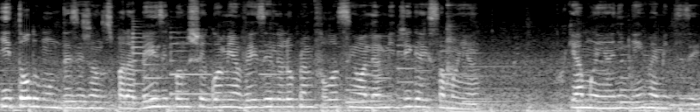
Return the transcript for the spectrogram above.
E todo mundo desejando os parabéns. E quando chegou a minha vez, ele olhou para mim e falou assim: Olha, me diga isso amanhã. Porque amanhã ninguém vai me dizer.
